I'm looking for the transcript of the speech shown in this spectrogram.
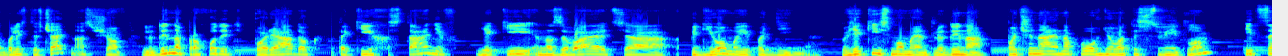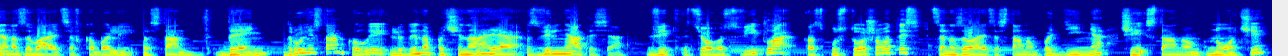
кабалісти вчать нас, що людина проходить порядок таких станів, які називаються підйоми і падіння. В якийсь момент людина починає наповнюватись світлом, і це називається в кабалі стан день. Другий стан, коли людина починає звільнятися від цього світла, спустошуватись. Це називається станом падіння чи станом ночі.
